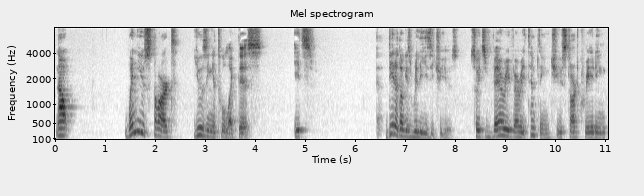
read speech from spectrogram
Now, when you start using a tool like this, it's Datadog is really easy to use. So it's very, very tempting to start creating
